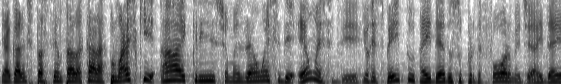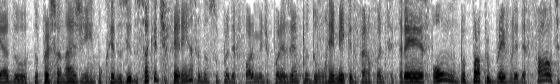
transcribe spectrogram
E a Garnet tá sentada. Cara, por mais que, ai, Christian, mas é um SD. É um SD. Eu respeito a ideia do Super Deformed, a ideia do, do personagem um pouco reduzido. Só que a diferença do Super Deformed, por exemplo, de um remake do Final Fantasy 3 ou um próprio Bravely Default,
